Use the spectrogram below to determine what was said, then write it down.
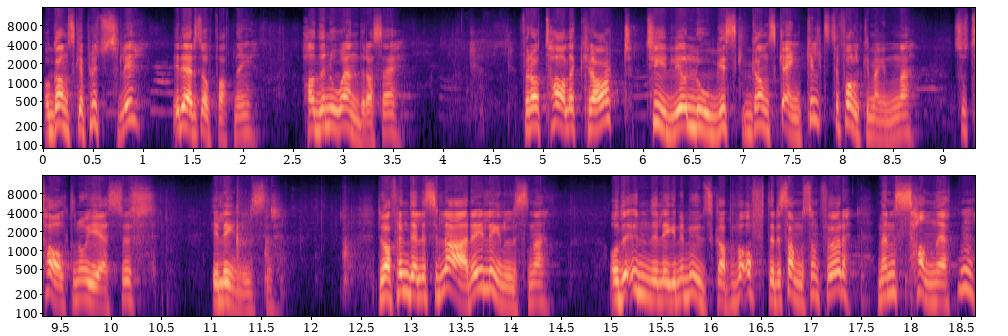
og ganske plutselig, i deres oppfatning, hadde noe endra seg. For å tale klart, tydelig og logisk ganske enkelt til folkemengdene, så talte nå Jesus i lignelser. Det var fremdeles lære i lignelsene, og det underliggende budskapet var ofte det samme som før, men sannheten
